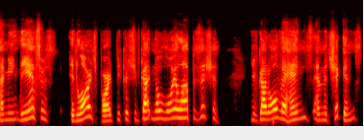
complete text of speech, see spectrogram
I mean, the answer is in large part because you've got no loyal opposition. You've got all the hens and the chickens,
